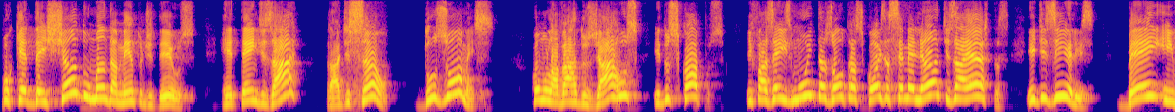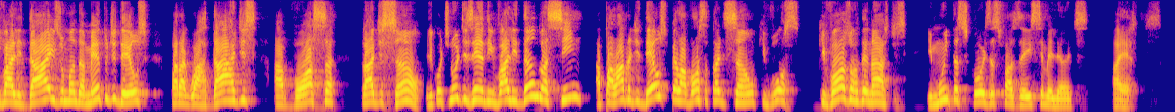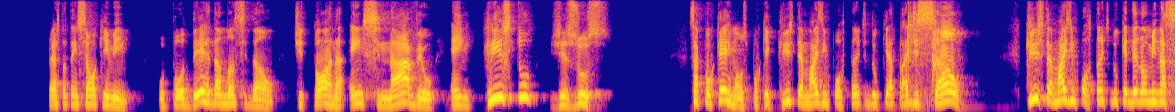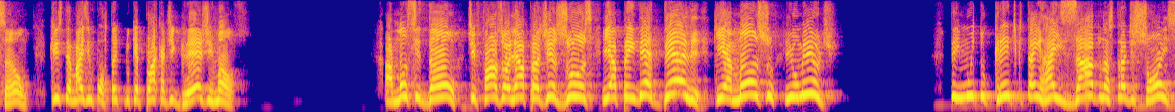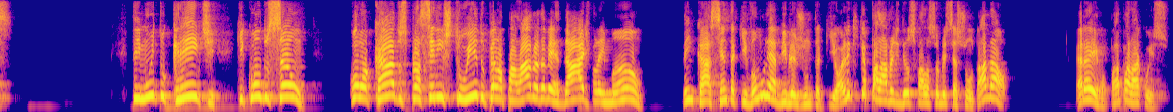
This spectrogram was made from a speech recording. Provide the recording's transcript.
Porque deixando o mandamento de Deus, retendes a tradição dos homens, como lavar dos jarros e dos copos, e fazeis muitas outras coisas semelhantes a estas. E dizia-lhes: Bem invalidais o mandamento de Deus para guardardes a vossa tradição. Ele continua dizendo, invalidando assim a palavra de Deus pela vossa tradição, que vos, que vós ordenastes, e muitas coisas fazeis semelhantes a estas. Presta atenção aqui em mim. O poder da mansidão te torna ensinável em Cristo Jesus. Sabe por quê, irmãos? Porque Cristo é mais importante do que a tradição. Cristo é mais importante do que denominação. Cristo é mais importante do que placa de igreja, irmãos. A mansidão te faz olhar para Jesus e aprender dele, que é manso e humilde. Tem muito crente que está enraizado nas tradições. Tem muito crente que, quando são colocados para ser instruído pela palavra da verdade, fala, irmão, vem cá, senta aqui, vamos ler a Bíblia junto aqui. Olha o que a palavra de Deus fala sobre esse assunto. Ah, não. Peraí, irmão, para parar com isso.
